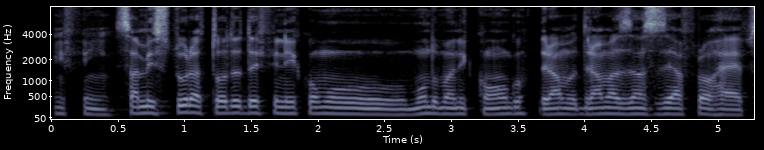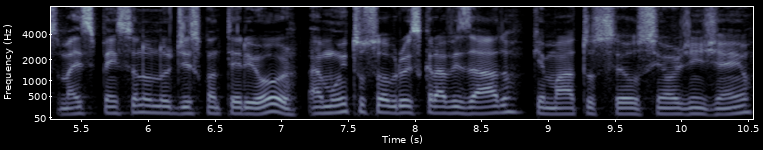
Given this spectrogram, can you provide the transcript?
Enfim, essa mistura toda eu defini como mundo manicongo, drama, dramas, danças e afro-raps. Mas pensando no disco anterior, é muito sobre o escravizado que mata o seu senhor de engenho,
